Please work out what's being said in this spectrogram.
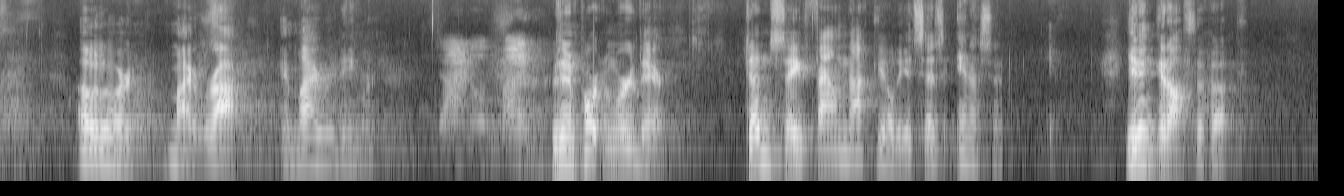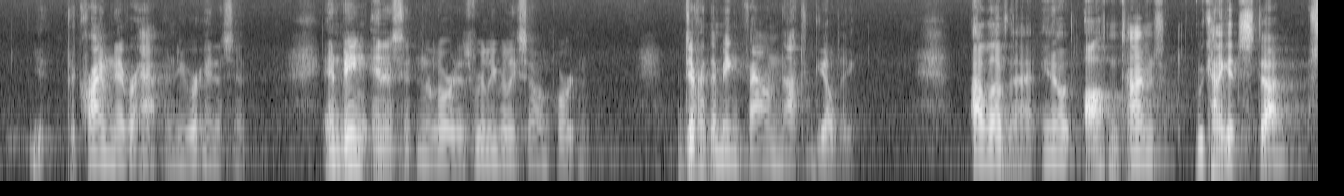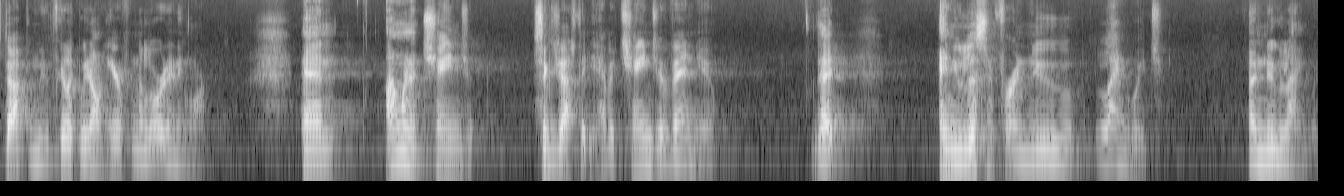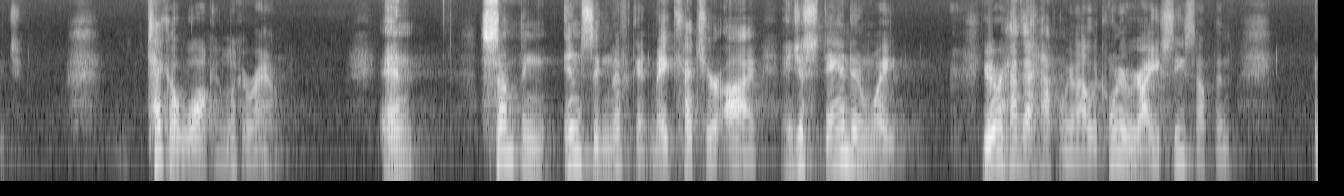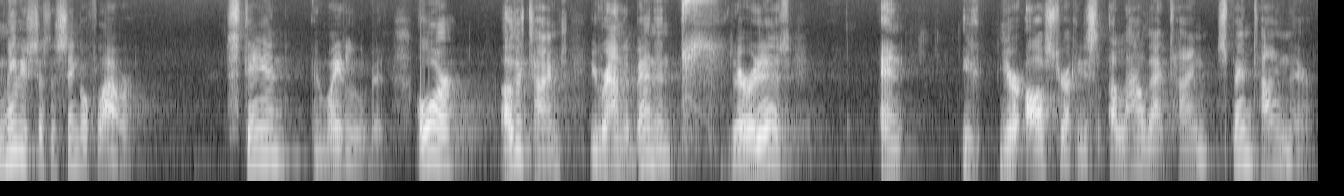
O Lord, my rock and my redeemer. There's an important word there It doesn't say found not guilty, it says innocent. You didn't get off the hook. The crime never happened. You were innocent. And being innocent in the Lord is really, really so important. Different than being found not guilty. I love that. You know, oftentimes we kind of get stuck, stuck and we feel like we don't hear from the Lord anymore. And I want to change, suggest that you have a change of venue. That and you listen for a new language, a new language. Take a walk and look around. And something insignificant may catch your eye, and just stand and wait. You ever have that happen where out of the corner of your eye you see something, and maybe it's just a single flower? Stand and wait a little bit. Or other times you round the bend and there it is. And you're awestruck and just allow that time, spend time there.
